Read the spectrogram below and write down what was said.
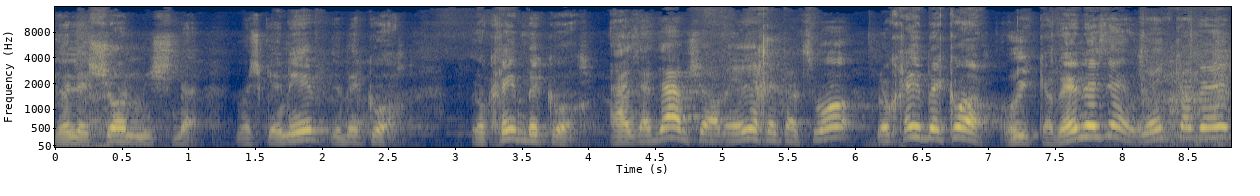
זה לשון משנה. משכנים זה בכוח. לוקחים בכוח. אז אדם שהעריך את עצמו, לוקחים בכוח. הוא התכוון לזה? הוא לא התכוון.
